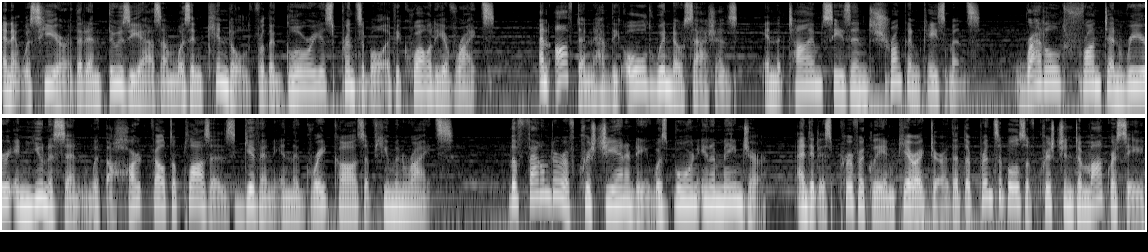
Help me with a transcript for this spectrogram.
and it was here that enthusiasm was enkindled for the glorious principle of equality of rights. And often have the old window sashes, in the time seasoned, shrunken casements, rattled front and rear in unison with the heartfelt applauses given in the great cause of human rights. The founder of Christianity was born in a manger, and it is perfectly in character that the principles of Christian democracy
